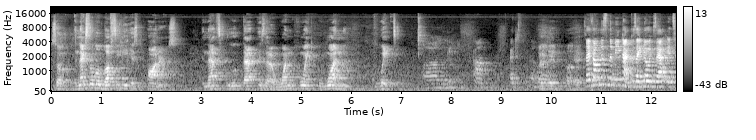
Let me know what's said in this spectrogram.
So the next level above CP is honors. And that's, that is at a 1.1 weight. I just. Oh, you did? Okay. So I found this in the meantime, because I know exact, it's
